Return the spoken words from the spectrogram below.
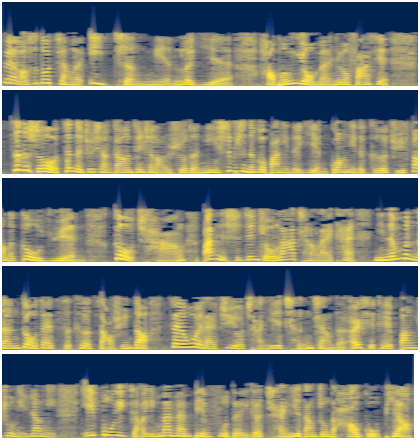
对 啊，老师都讲了一整年了耶，好朋友们，你有发现这个时候真的就像刚刚建成老师说的，你是不是能够把你的眼光、你的格局放得够远、够长，把你的时间轴拉长来看，你能不能够在此刻找寻到在未来具有产业成长的，而且可以帮助你让你一步一脚印慢慢变富的一个产业当中的好股票？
